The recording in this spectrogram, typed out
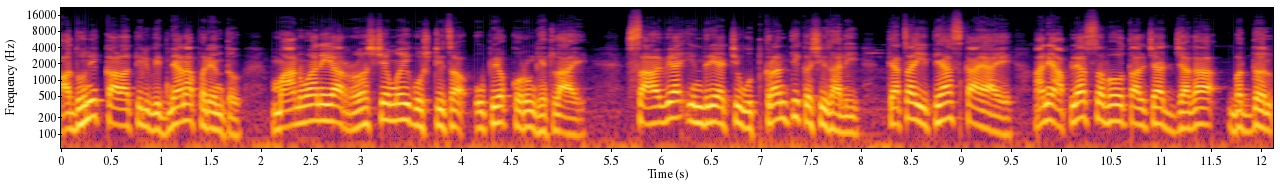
आधुनिक काळातील विज्ञानापर्यंत मानवाने या रहस्यमय गोष्टीचा उपयोग करून घेतला आहे. सहाव्या इंद्रियाची उत्क्रांती कशी झाली त्याचा इतिहास काय आहे आणि आपल्या सभोवतालच्या जगाबद्दल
